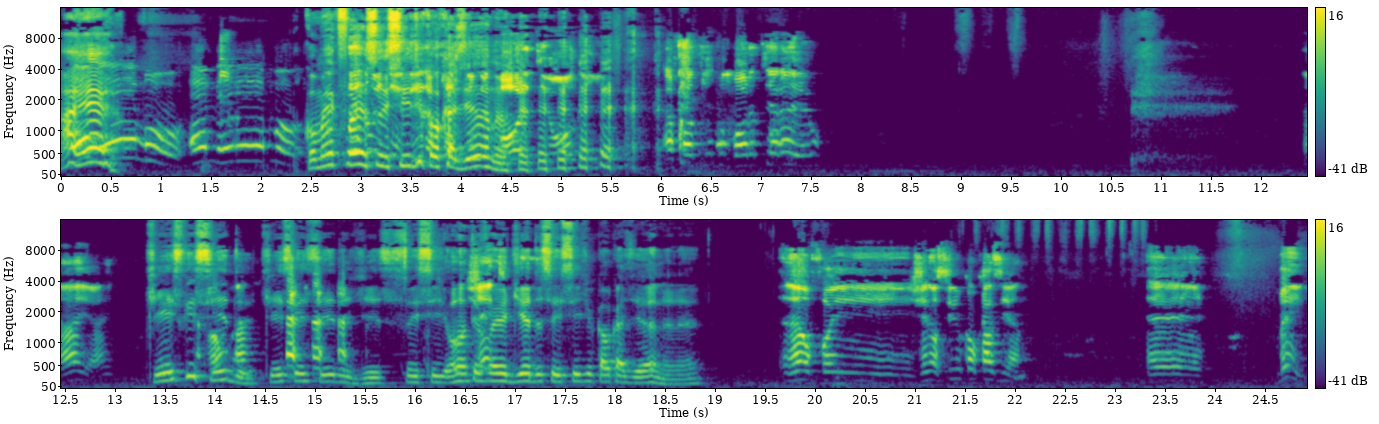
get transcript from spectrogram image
Ah, é? É mesmo! É mesmo! Como é que foi o suicídio entenderam? caucasiano? A fotinha do Borat era eu. Ai, ai. Tinha esquecido, tinha esquecido disso. Suicídio. Ontem Gente. foi o dia do suicídio caucasiano, né? Não, foi genocídio caucasiano. É, bem,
